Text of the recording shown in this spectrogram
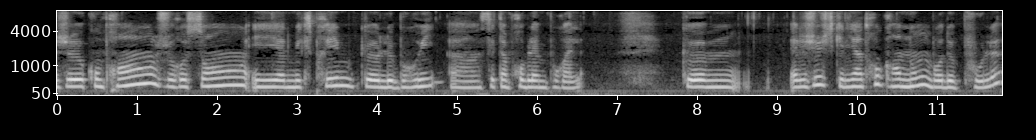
Je comprends, je ressens et elle m'exprime que le bruit, euh, c'est un problème pour elle. Que hum, elle juge qu'il y a un trop grand nombre de poules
